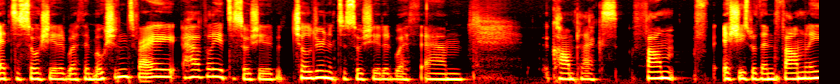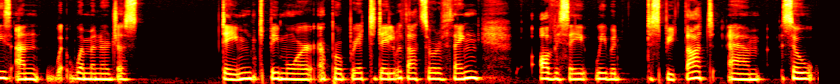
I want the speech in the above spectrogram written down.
it's associated with emotions very heavily? It's associated with children. It's associated with um, complex fam issues within families, and w- women are just deemed to be more appropriate to deal with that sort of thing. Obviously, we would dispute that. Um, so,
